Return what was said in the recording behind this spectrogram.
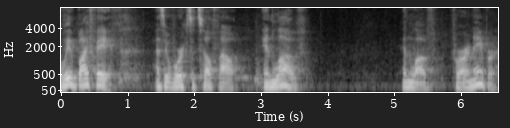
live by faith as it works itself out in love, in love for our neighbor.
